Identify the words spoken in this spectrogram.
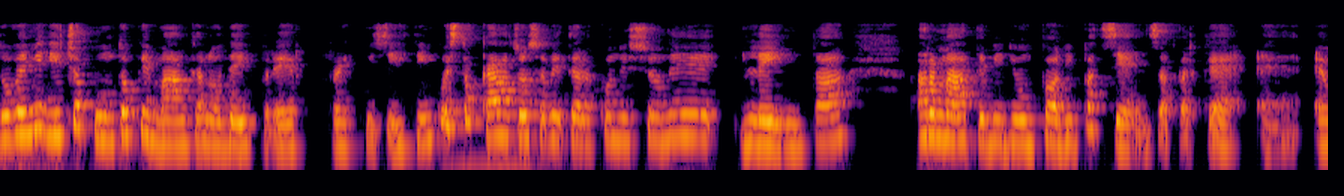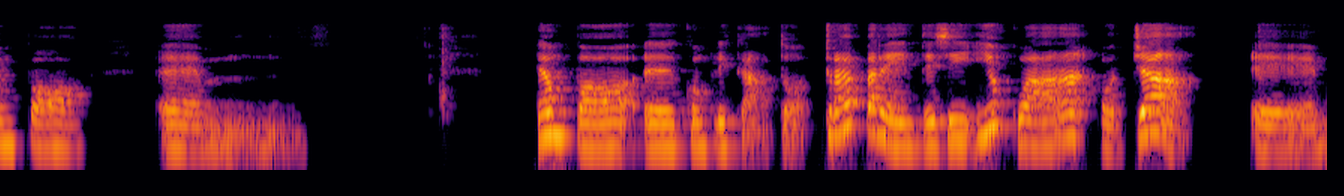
dove mi dice appunto che mancano dei prerequisiti. In questo caso se avete la connessione lenta armatevi di un po' di pazienza perché è, è un po', ehm, è un po' eh, complicato. Tra parentesi, io qua ho già, eh,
